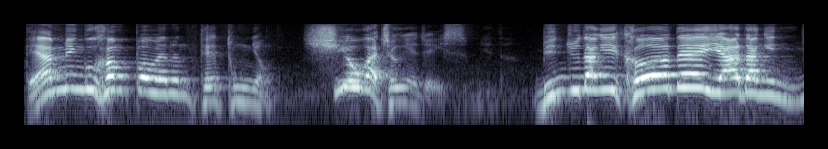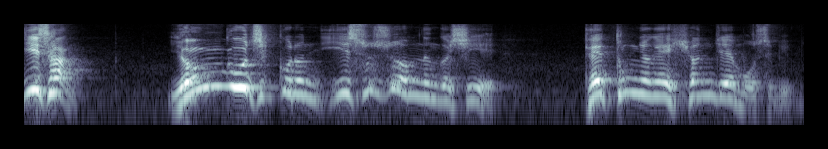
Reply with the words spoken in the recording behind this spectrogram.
대한민국 헌법에는 대통령 시효가 정해져 있습니다. 민주당이 거대 야당인 이상 영구 직구는 있을 수 없는 것이 대통령의 현재 모습입니다.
